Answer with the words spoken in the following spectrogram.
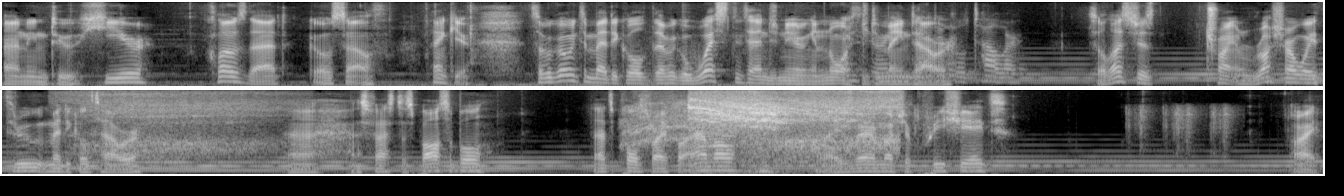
And into here. Close that. Go south. Thank you. So we're going to medical, then we go west into engineering and north into main tower. tower. So let's just try and rush our way through medical tower uh, as fast as possible. That's pulse rifle ammo, I very much appreciate. Alright.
